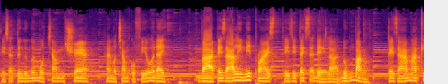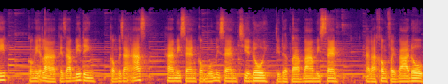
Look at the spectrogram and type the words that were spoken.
thì sẽ tương ứng với 100 share hay 100 cổ phiếu ở đây. Và cái giá limit price thì Ztech sẽ để là đúng bằng cái giá market, có nghĩa là cái giá bidding cộng với giá ask 20 cent cộng 40 cent chia đôi thì được là 30 cent hay là 0,3 đô.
